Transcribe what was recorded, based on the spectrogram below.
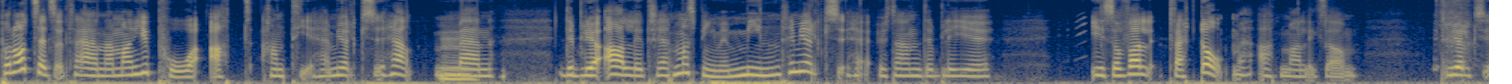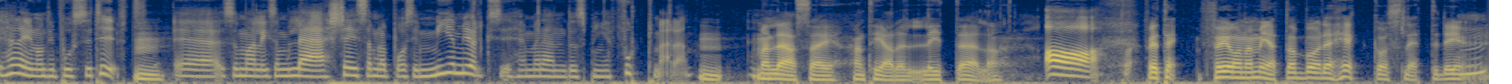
på något sätt så tränar man ju på att hantera mjölksyran. Mm. Men det blir ju aldrig till att man springer med mindre mjölksyra utan det blir ju i så fall tvärtom. Att man liksom Mjölksyra är ju någonting positivt. Mm. Eh, så man liksom lär sig samla på sig mer mjölksyra men ändå springa fort med den. Mm. Man lär sig hantera det lite eller? Ja, För jag tänk, 400 meter, både häck och slätt, det är, Mm.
